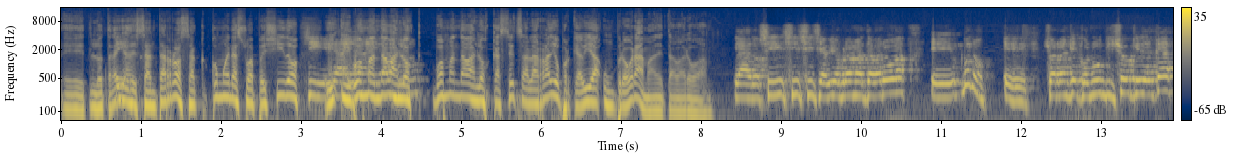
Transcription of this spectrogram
Eh, lo traías de Santa Rosa. ¿Cómo era su apellido? Sí, y, era- y vos era- mandabas era los uno- vos mandabas los cassettes a la radio porque había un programa de Tabaroa. Claro, sí, sí, sí, sí, había un programa de Tabaroa. Eh, bueno, eh, yo arranqué con un jockey de acá,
